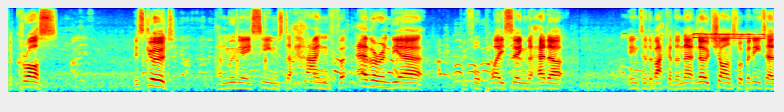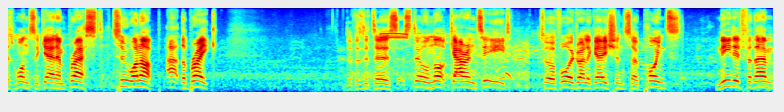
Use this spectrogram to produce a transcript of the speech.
The cross is good and Mounié seems to hang forever in the air before placing the header into the back of the net. No chance for Benitez once again and Brest 2-1 up at the break. The visitors still not guaranteed to avoid relegation, so points needed for them.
